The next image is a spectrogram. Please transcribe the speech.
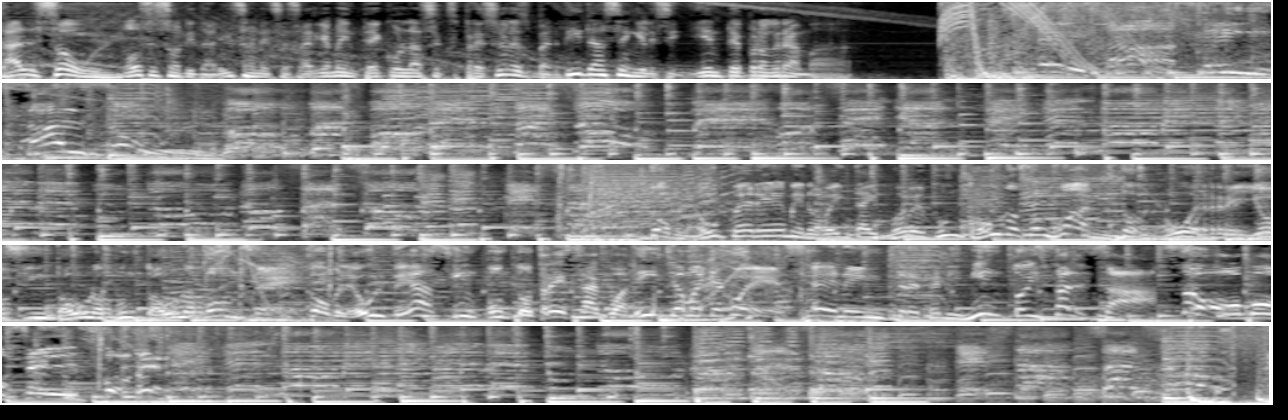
Sal Soul no se solidariza necesariamente con las expresiones vertidas en el siguiente programa. Estás en Sal Soul. Con más poder, mejor señal en el 99.1 Salsón. WPRM 99.1 San Juan, WRIO 101.1 Ponce, WBA 100.3 Aguadilla Mayagüez. En entretenimiento y salsa, somos el poder.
